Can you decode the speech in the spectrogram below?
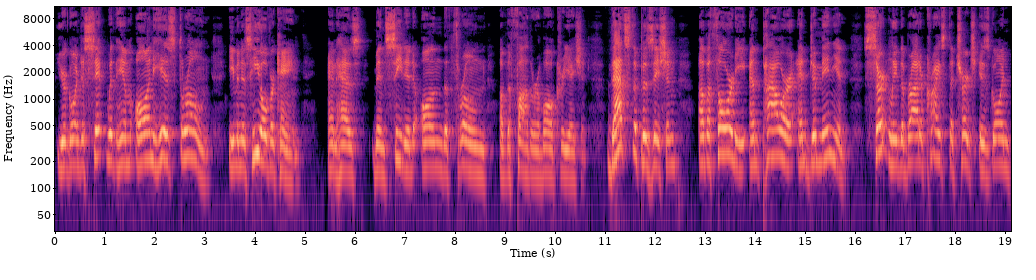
you're going to sit with him on his throne, even as he overcame and has been seated on the throne of the Father of all creation. That's the position of authority and power and dominion. Certainly, the bride of Christ, the church, is going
